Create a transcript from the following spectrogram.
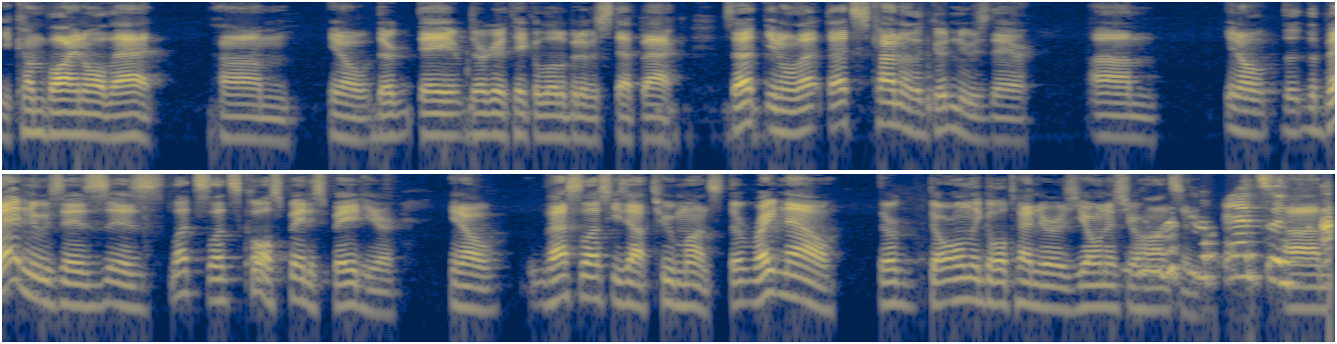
You combine all that, um, you know, they're they they're going to take a little bit of a step back. So that you know that that's kind of the good news there. Um, you know, the, the bad news is is let's let's call a spade a spade here. You know, Vasilevskiy's out two months. They're, right now, their their only goaltender is Jonas Johansson. Um,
